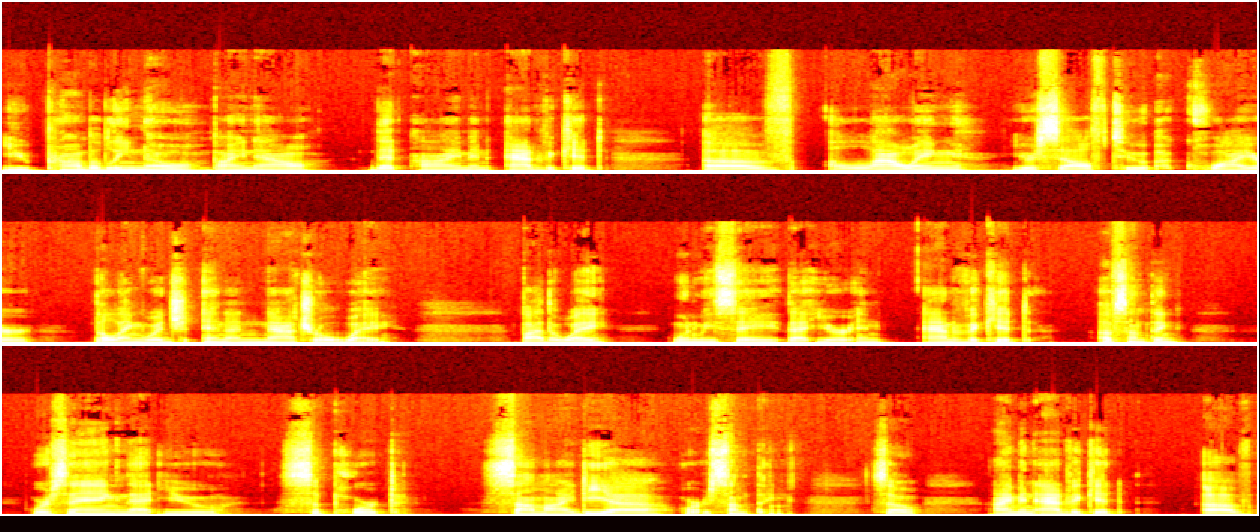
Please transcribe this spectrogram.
you probably know by now that I'm an advocate of allowing yourself to acquire the language in a natural way. By the way, when we say that you're an advocate of something, we're saying that you support some idea or something. So I'm an advocate of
